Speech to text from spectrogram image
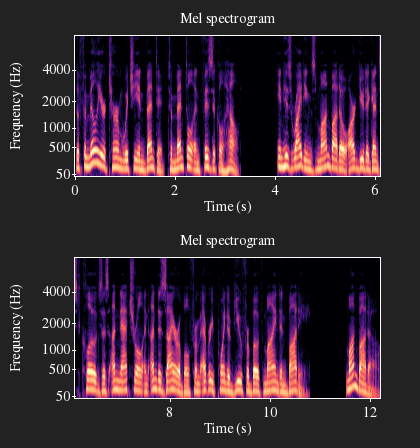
the familiar term which he invented to mental and physical health. In his writings Monboddo argued against clothes as unnatural and undesirable from every point of view for both mind and body. Monboddo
